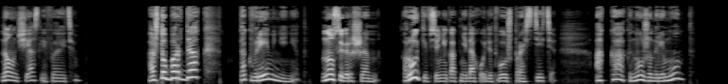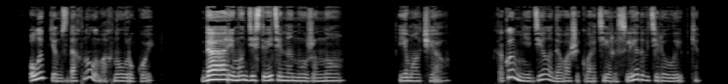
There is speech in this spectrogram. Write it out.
Но он счастлив этим. А что бардак, так времени нет. Ну, совершенно. Руки все никак не доходят, вы уж простите. А как нужен ремонт, Улыбкин вздохнул и махнул рукой. «Да, ремонт действительно нужен, но...» Я молчала. «Какое мне дело до вашей квартиры, следователь Улыбкин?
